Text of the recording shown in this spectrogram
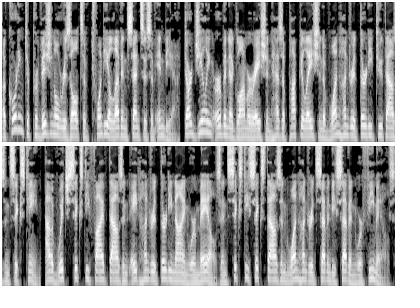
According to provisional results of 2011 Census of India, Darjeeling urban agglomeration has a population of 132,016, out of which 65,839 were males and 66,177 were females.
